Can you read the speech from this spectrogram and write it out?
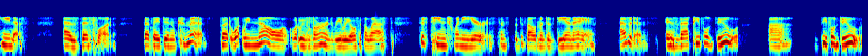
heinous as this one, that they didn't commit? But what we know, what we've learned really over the last 15, 20 years since the development of DNA evidence is that people do, uh, people do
